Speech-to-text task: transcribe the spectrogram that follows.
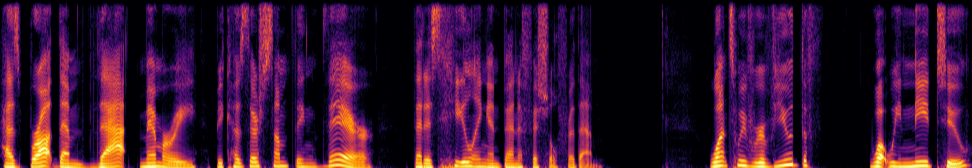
has brought them that memory because there's something there that is healing and beneficial for them. Once we've reviewed the, what we need to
